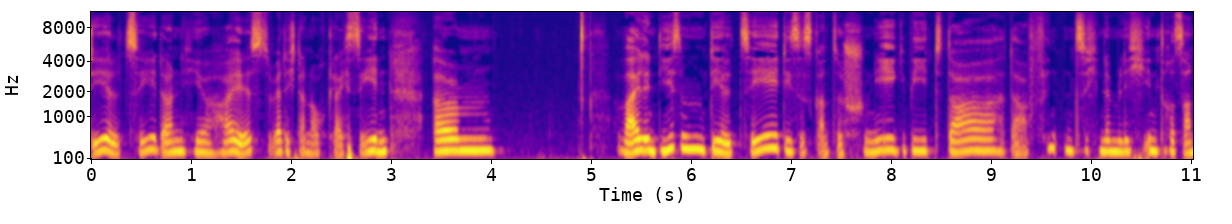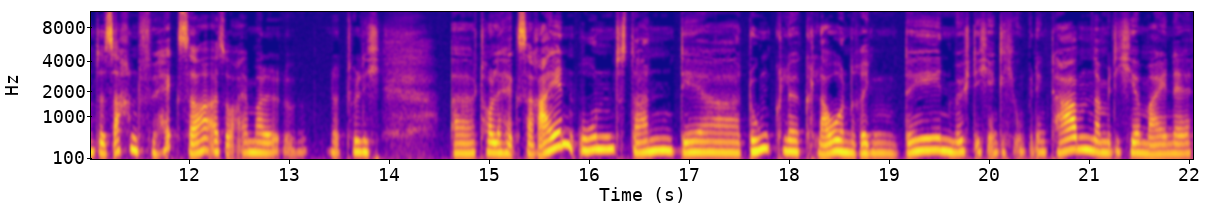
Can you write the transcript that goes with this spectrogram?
DLC dann hier heißt, werde ich dann auch gleich sehen. Ähm, weil in diesem DLC, dieses ganze Schneegebiet da, da finden sich nämlich interessante Sachen für Hexer. Also einmal äh, natürlich äh, tolle Hexereien und dann der dunkle Klauenring. Den möchte ich eigentlich unbedingt haben, damit ich hier meine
